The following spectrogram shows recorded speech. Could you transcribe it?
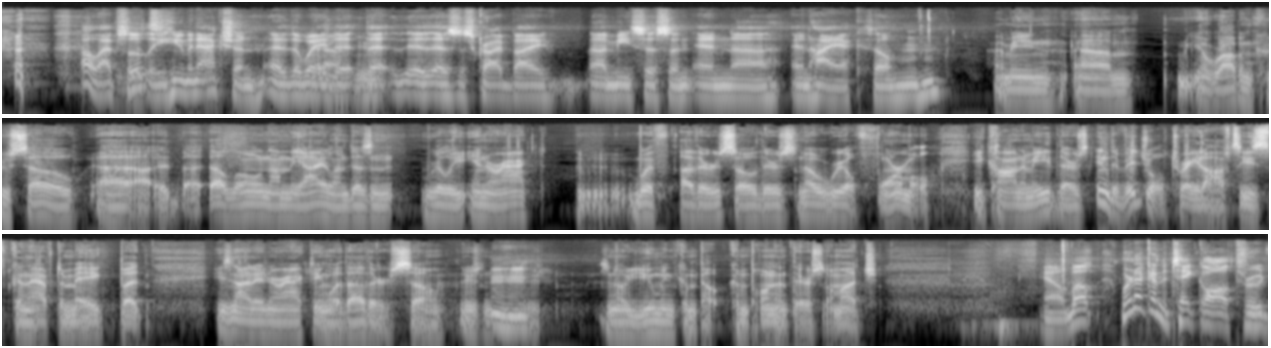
oh, absolutely, it's, human action, uh, the way yeah, that, that as described by uh, Mises and and uh, and Hayek. So, mm-hmm. I mean, um, you know, Robin Crusoe uh, alone on the island doesn't really interact with others, so there's no real formal economy. There's individual trade offs he's going to have to make, but he's not interacting with others, so there's, mm-hmm. there's no human comp- component there so much. Know, well, we're not going to take all through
